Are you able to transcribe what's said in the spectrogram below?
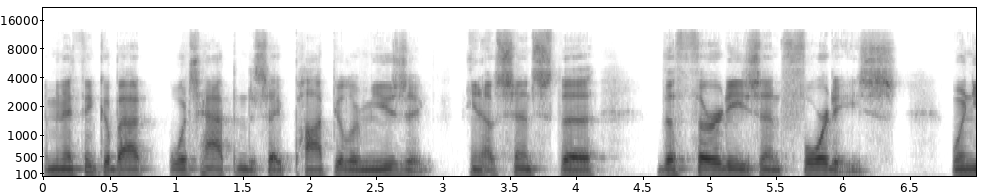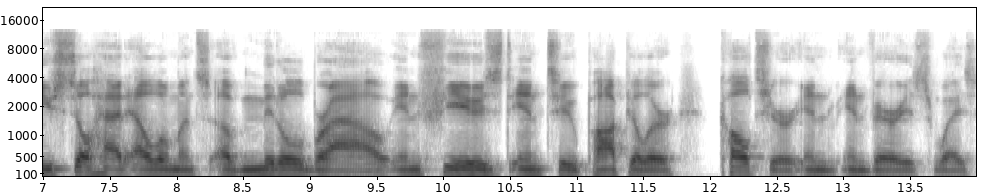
I mean, I think about what's happened to say popular music, you know, since the the 30s and 40s, when you still had elements of middlebrow infused into popular culture in in various ways.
